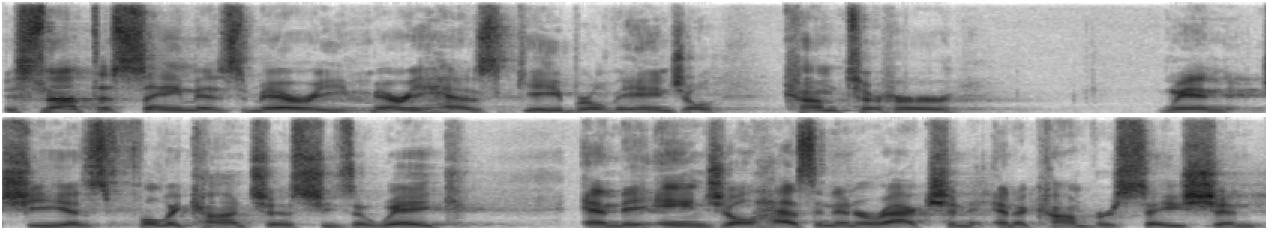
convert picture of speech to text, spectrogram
It's not the same as Mary. Mary has Gabriel, the angel, come to her when she is fully conscious, she's awake, and the angel has an interaction and a conversation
